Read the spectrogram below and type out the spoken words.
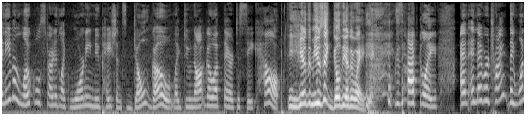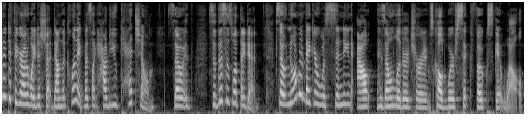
And even locals started like warning new patients don't go, like, do not go up there to seek help. You hear the music, go the other way. exactly. And and they were trying they wanted to figure out a way to shut down the clinic, but it's like how do you catch him? So it so this is what they did. So Norman Baker was sending out his own literature. It was called Where Sick Folks Get Well.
